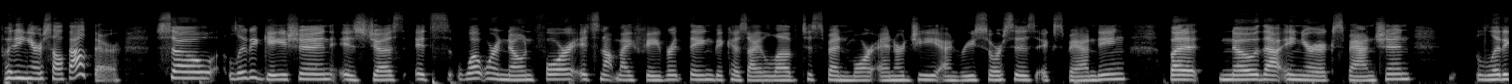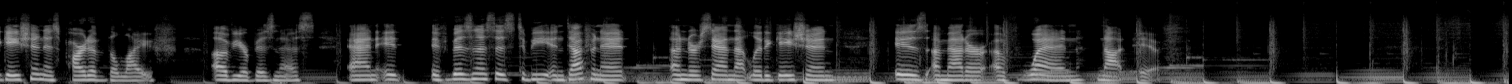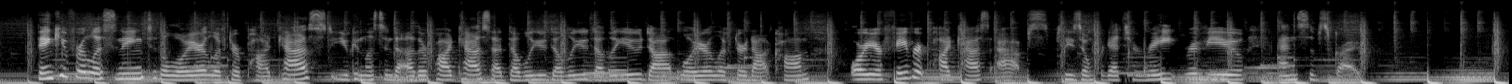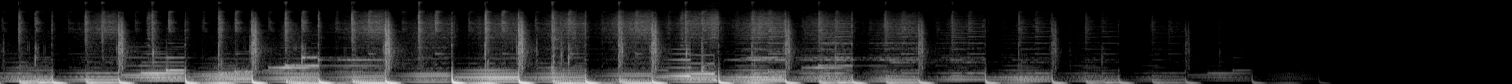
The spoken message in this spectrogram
putting yourself out there. So, litigation is just, it's what we're known for. It's not my favorite thing because I love to spend more energy and resources expanding. But know that in your expansion, litigation is part of the life of your business and it if business is to be indefinite understand that litigation is a matter of when not if Thank you for listening to the Lawyer Lifter podcast. You can listen to other podcasts at www.lawyerlifter.com or your favorite podcast apps. Please don't forget to rate, review, and subscribe.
